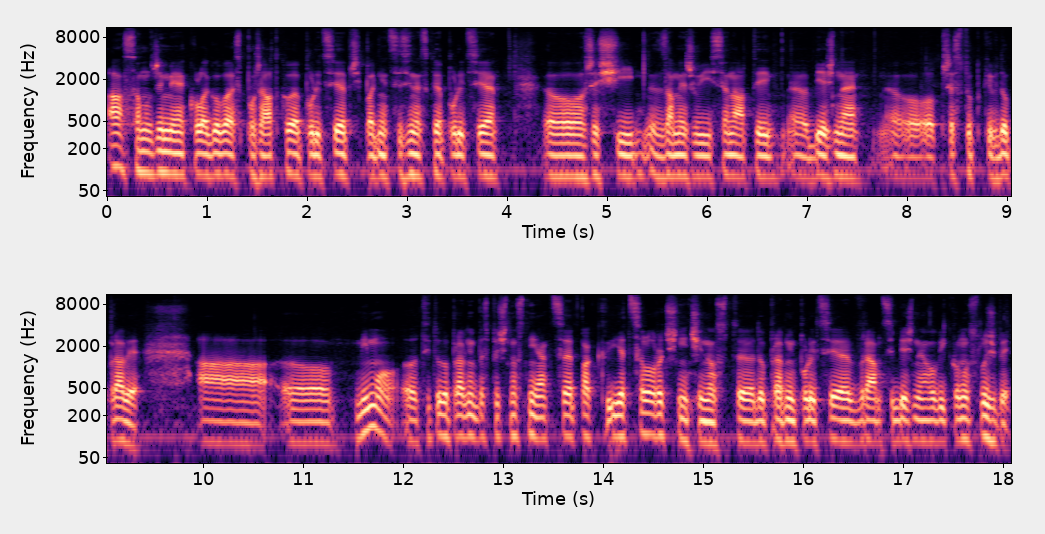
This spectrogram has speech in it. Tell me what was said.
A samozřejmě kolegové z pořádkové policie, případně cizinecké policie, řeší, zaměřují se na ty běžné přestupky v dopravě. A mimo tyto dopravně bezpečnostní akce pak je celoroční činnost dopravní policie v rámci běžného výkonu služby.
